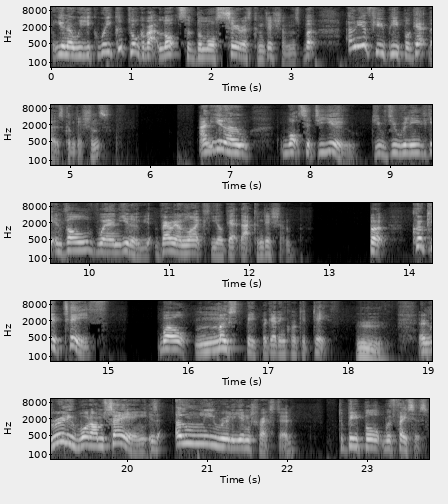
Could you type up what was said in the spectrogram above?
you know, we, we could talk about lots of the more serious conditions, but only a few people get those conditions. And, you know, what's it to you? Do you, do you really need to get involved when, you know, very unlikely you'll get that condition? But crooked teeth, well, most people are getting crooked teeth. Hmm. And really, what I'm saying is only really interested to people with faces.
